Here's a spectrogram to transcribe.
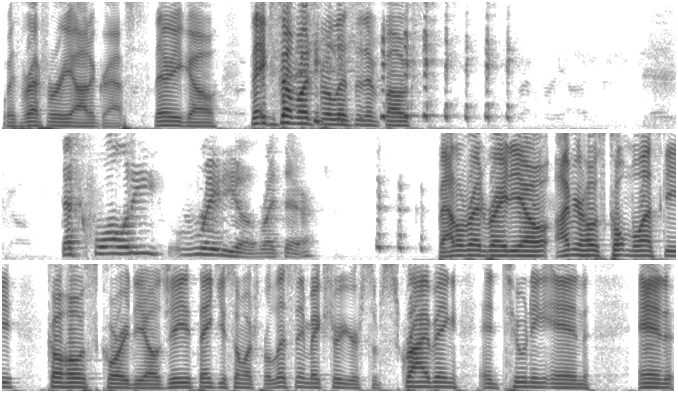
with referee autographs. There you go. Thanks so much for listening, folks. That's quality radio right there. Battle Red Radio. I'm your host, Colt Molesky, co host, Corey DLG. Thank you so much for listening. Make sure you're subscribing and tuning in, and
